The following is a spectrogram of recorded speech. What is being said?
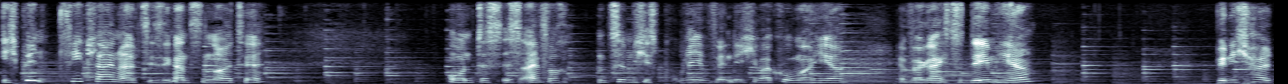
ich bin viel kleiner als diese ganzen Leute. Und das ist einfach ein ziemliches Problem, finde ich. Aber guck mal hier, im Vergleich zu dem hier, bin ich halt...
